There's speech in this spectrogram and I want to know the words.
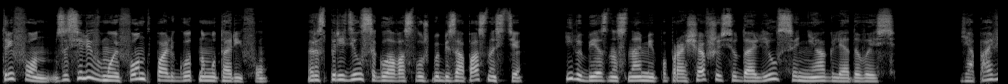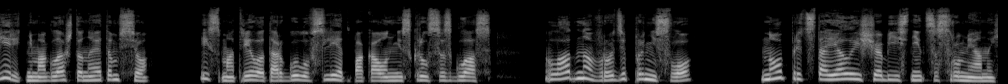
«Трифон, засели в мой фонд по льготному тарифу», — распорядился глава службы безопасности и, любезно с нами попрощавшись, удалился, не оглядываясь. Я поверить не могла, что на этом все, и смотрела Торгулу вслед, пока он не скрылся с глаз. Ладно, вроде пронесло. Но предстояло еще объясниться с Румяной.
